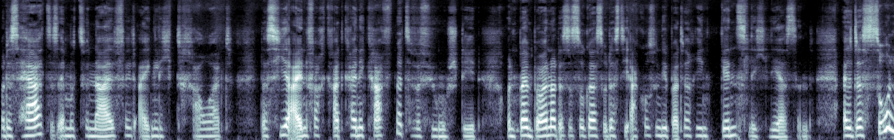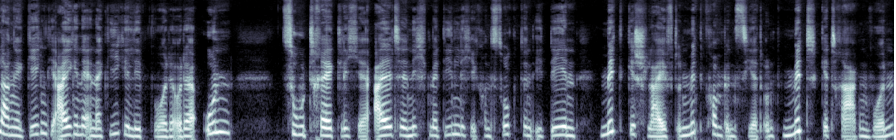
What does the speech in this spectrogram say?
und das Herz, das Emotionalfeld eigentlich trauert, dass hier einfach gerade keine Kraft mehr zur Verfügung steht. Und beim Burnout ist es sogar so, dass die Akkus und die Batterien gänzlich leer sind. Also dass so lange gegen die eigene Energie gelebt wurde oder unzuträgliche, alte, nicht mehr dienliche Konstrukte und Ideen mitgeschleift und mitkompensiert und mitgetragen wurden,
